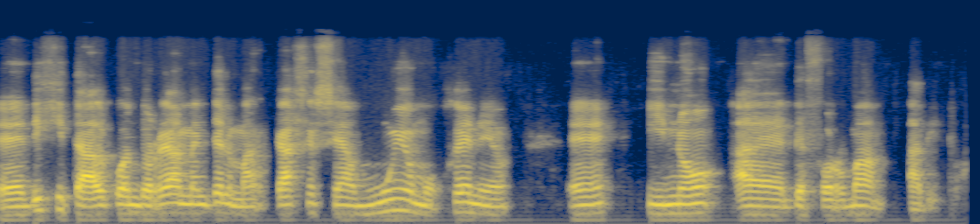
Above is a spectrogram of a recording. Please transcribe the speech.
eh, digital cuando realmente el marcaje sea muy homogéneo ¿eh? Y no de forma habitual.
